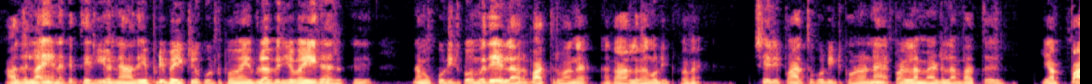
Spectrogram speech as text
அதெல்லாம் எனக்கு தெரியும். நான் அதை எப்படி பைக்ல கூட்டு போவேன்? இவ்வளவு பெரிய வயிறா இருக்கு. நம்ம கூட்டிட்டு போகும்போதே எல்லாரும் பாத்துருவாங்க. நான் கார்ல தான் கூட்டிட்டு போவேன். சரி பார்த்து கூட்டிட்டு போனோன்னே பள்ளம் மேடெல்லாம் பார்த்து எப்பா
